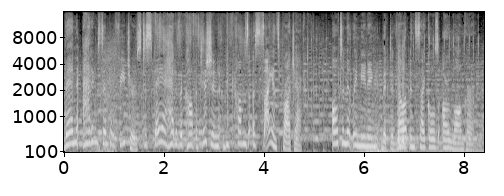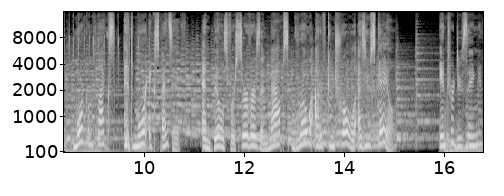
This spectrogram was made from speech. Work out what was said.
Then adding simple features to stay ahead of the competition becomes a science project, ultimately meaning that development cycles are longer, more complex, and more expensive, and bills for servers and maps grow out of control as you scale. Introducing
